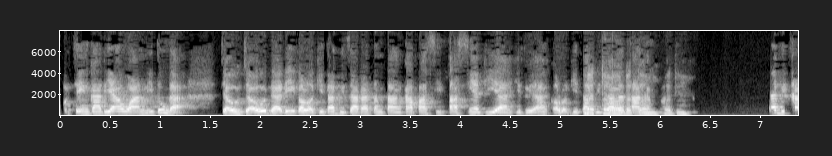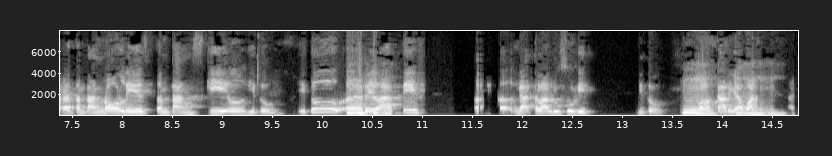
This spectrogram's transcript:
coaching karyawan itu nggak jauh-jauh dari kalau kita bicara tentang kapasitasnya dia gitu ya. Kalau kita Betul, bicara betul, tentang betul. kita bicara tentang knowledge, tentang skill gitu. Itu eh, Mhm. relatif eh, nggak terlalu sulit gitu. Hmm, Kalau karyawan hmm, hmm.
